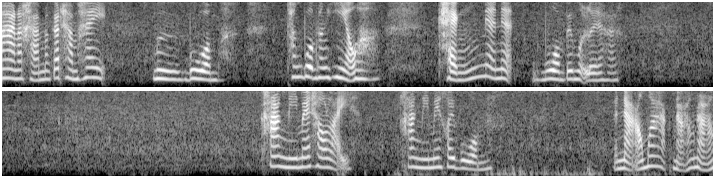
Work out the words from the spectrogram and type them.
มากนะคะ มันก็ทำให้ มือบวม ทั้งบวมทั้งเหี่ยว แข็งเนี่ยเนี่ยบวมไปหมดเลยนะคะ ข้างนี้ไม่เท่าไหร่ ข้างนี้ไม่ค่อยบวมนะหนาวมากหนาวหนาว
